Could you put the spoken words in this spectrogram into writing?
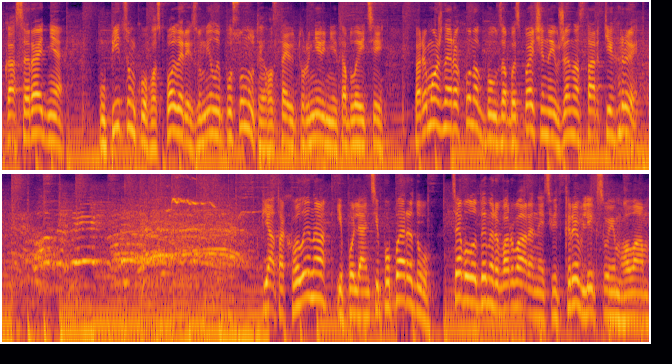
ФК Середнє. У підсумку господарі зуміли посунути гостей у турнірній таблиці. Переможний рахунок був забезпечений вже на старті гри. П'ята хвилина і полянці попереду. Це Володимир Варваринець відкрив лік своїм голам.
